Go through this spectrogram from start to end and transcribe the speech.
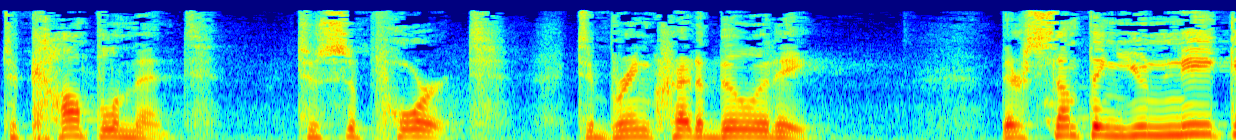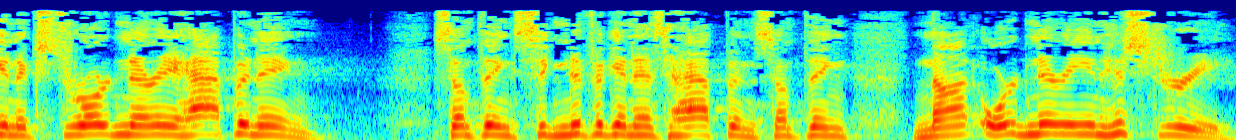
to complement, to support, to bring credibility. There's something unique and extraordinary happening. Something significant has happened, something not ordinary in history.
